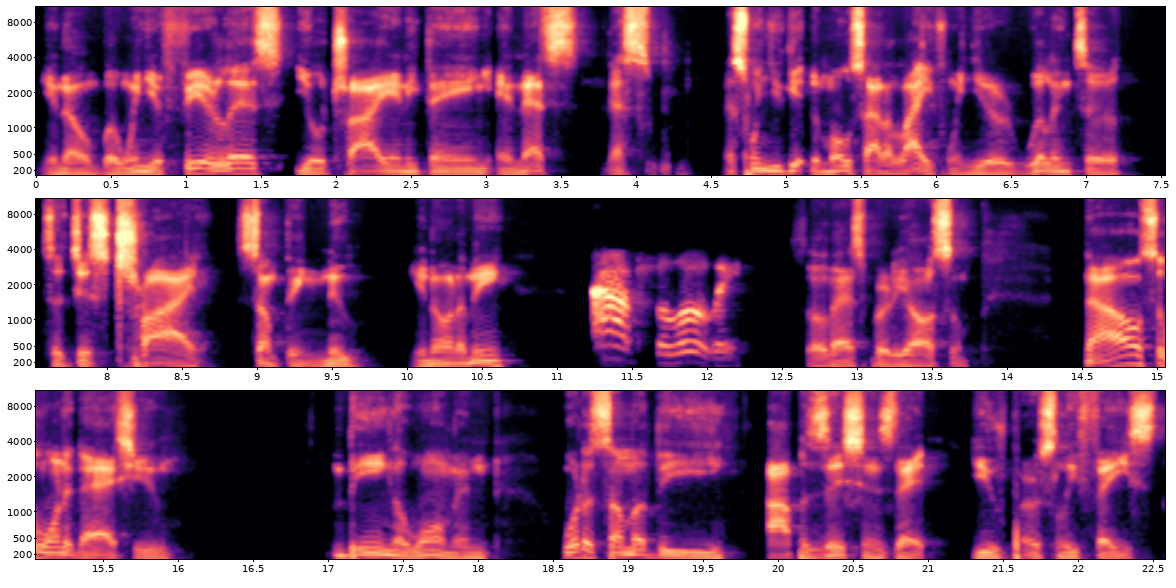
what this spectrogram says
you know, but when you're fearless, you'll try anything and that's that's that's when you get the most out of life when you're willing to to just try something new. You know what I mean? Absolutely. So that's pretty awesome. Now, I also wanted to ask you, being a woman, what are some of the oppositions that you've personally faced,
